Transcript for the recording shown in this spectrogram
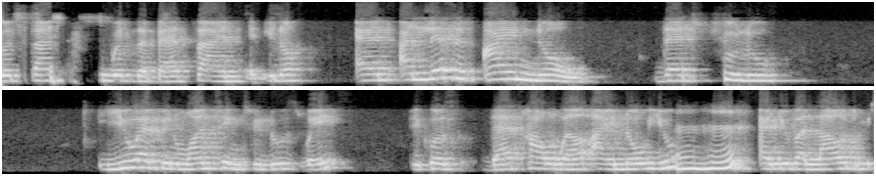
good sign, weight is a bad sign, you know. And unless if I know that Chulu, you have been wanting to lose weight because that's how well I know you, mm-hmm. and you've allowed me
